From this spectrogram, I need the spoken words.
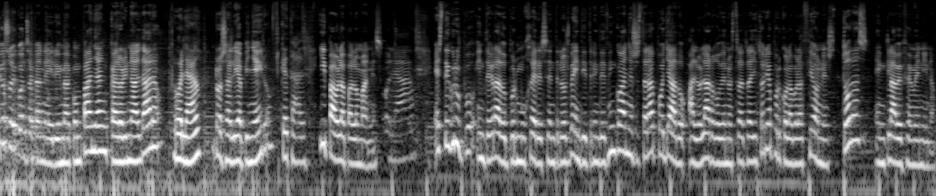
Yo soy Concha Caneiro y me acompañan Carolina Aldara, Hola. Rosalía Piñeiro ¿Qué tal? y Paula Palomanes. Hola. Este grupo, integrado por mujeres entre los 20 y 35 años, estará apoyado a lo largo de nuestra trayectoria por colaboraciones, todas en clave femenina.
